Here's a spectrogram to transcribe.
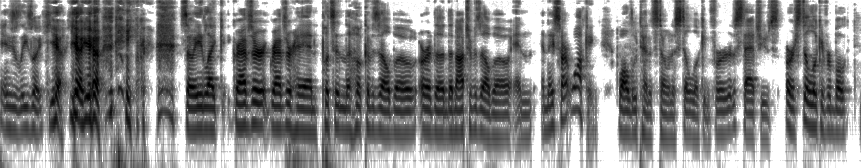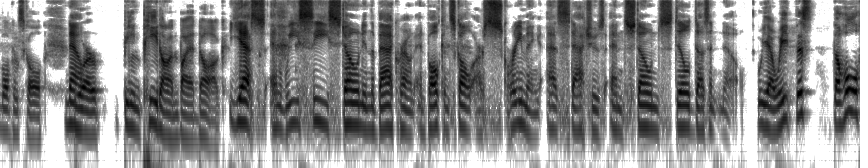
And he's, like, "Yeah, yeah, yeah." so he like grabs her grabs her hand, puts in the hook of his elbow or the the notch of his elbow, and and they start walking while Lieutenant Stone is still looking for the statues or still looking for Bulk and Skull now who are being peed on by a dog. Yes, and we see Stone in the background, and Bulk and Skull are screaming as statues, and Stone still doesn't know. Yeah, we this the whole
